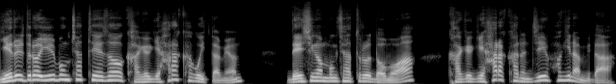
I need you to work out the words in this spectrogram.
예를 들어 일봉 차트에서 가격이 하락하고 있다면 4시간봉 차트로 넘어와 가격이 하락하는지 확인합니다.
